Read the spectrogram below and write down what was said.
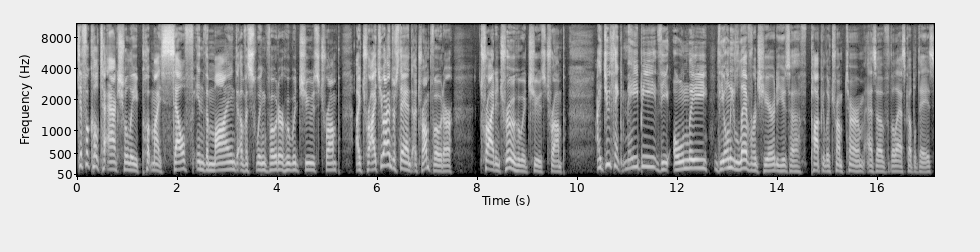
difficult to actually put myself in the mind of a swing voter who would choose Trump. I try to. I understand a Trump voter, tried and true, who would choose Trump. I do think maybe the only the only leverage here, to use a popular Trump term as of the last couple days,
